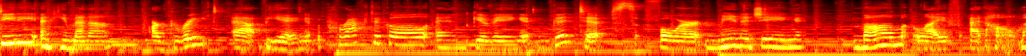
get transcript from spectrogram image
Dee and Ximena are great at being practical and giving good tips for managing mom life at home.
